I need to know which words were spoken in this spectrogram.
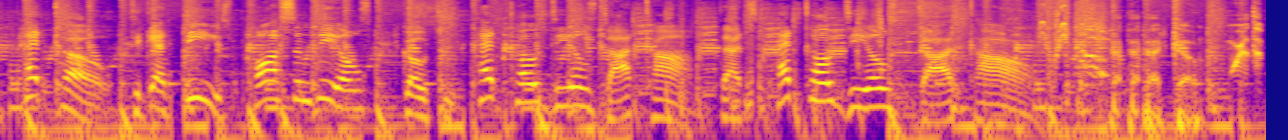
Petco. To get these awesome deals, go to petcodeals.com. That's petcodeals.com. Petco, where the.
